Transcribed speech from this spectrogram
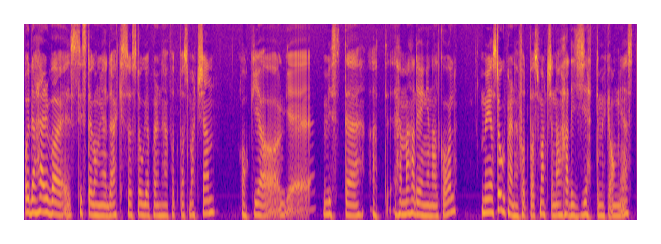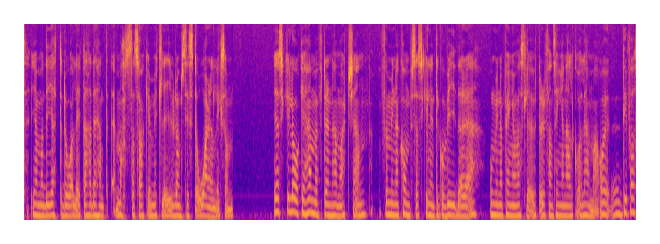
Och det här var sista gången jag drack, så stod jag på den här fotbollsmatchen och jag eh, visste att hemma hade jag ingen alkohol. Men jag stod på den här fotbollsmatchen och hade jättemycket ångest. Jag mådde jättedåligt. Det hade hänt massa saker i mitt liv de sista åren. Liksom. Jag skulle åka hem efter den här matchen. För mina kompisar skulle inte gå vidare. Och mina pengar var slut och det fanns ingen alkohol hemma. Och det, var,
